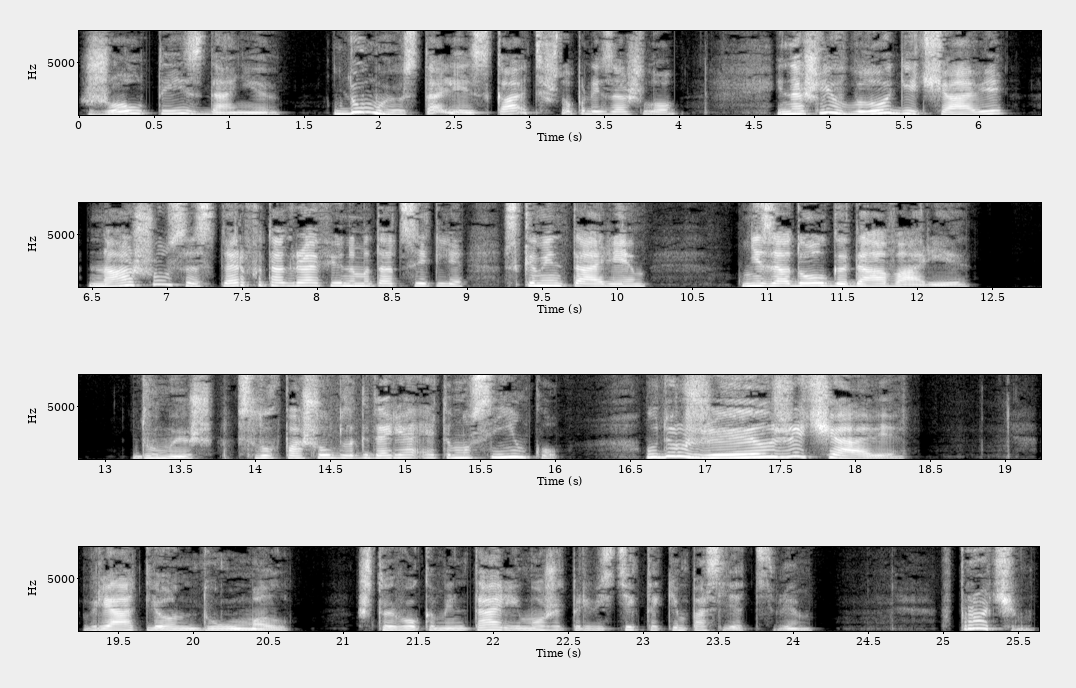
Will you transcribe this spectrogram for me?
желтые издания. Думаю, стали искать, что произошло, и нашли в блоге Чави нашу с Эстер фотографию на мотоцикле с комментарием «Незадолго до аварии». Думаешь, слух пошел благодаря этому снимку? Удружил же Чави. Вряд ли он думал, что его комментарий может привести к таким последствиям. Впрочем,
